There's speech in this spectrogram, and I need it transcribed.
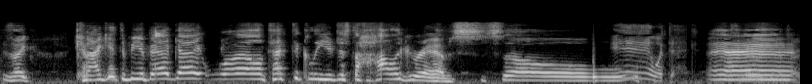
He's like, can I get to be a bad guy? Well, technically, you're just a hologram, so. Yeah, what the heck? Eh.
